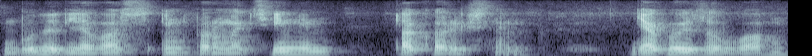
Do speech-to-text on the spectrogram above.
буде для вас інформаційним та корисним. Дякую за увагу.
